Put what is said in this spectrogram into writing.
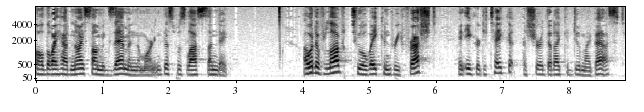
although I had an ISOM exam in the morning. This was last Sunday. I would have loved to awaken refreshed and eager to take it, assured that I could do my best.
